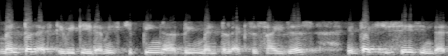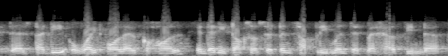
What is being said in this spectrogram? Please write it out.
mental activity, that means keeping, uh, doing mental In fact, he says in that uh, study, avoid all alcohol, and then he talks of certain supplements that may help in the,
